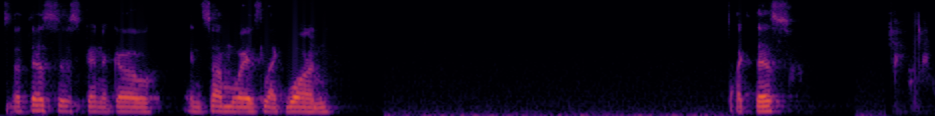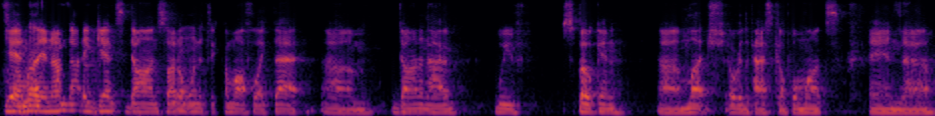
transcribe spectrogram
So this is going to go in some ways like one. Like this. Yeah, and, and I'm not against Don, so I don't want it to come off like that. Um, Don and I, we've spoken uh, much over the past couple of months, and uh,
